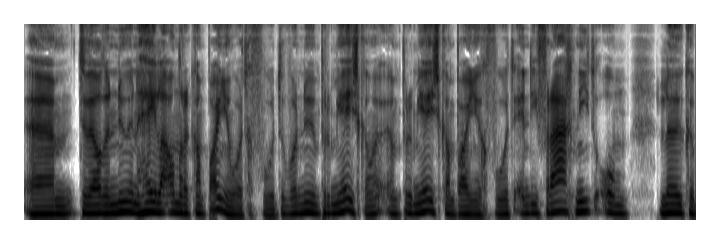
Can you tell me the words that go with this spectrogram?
Ehm, terwijl er nu een hele andere campagne wordt gevoerd. Er wordt nu een, premiers, een premierscampagne gevoerd. En die vraagt niet om leuke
